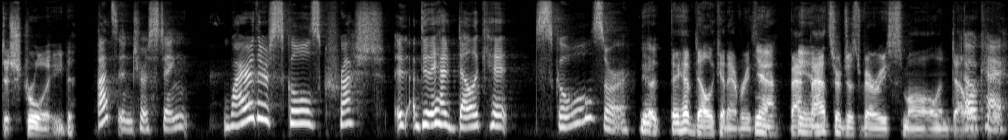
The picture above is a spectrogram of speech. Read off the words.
destroyed. That's interesting. Why are their skulls crushed? Uh, Do they have delicate skulls or? Yeah. They have delicate everything. Yeah, Bat- and- bats are just very small and delicate. Okay.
